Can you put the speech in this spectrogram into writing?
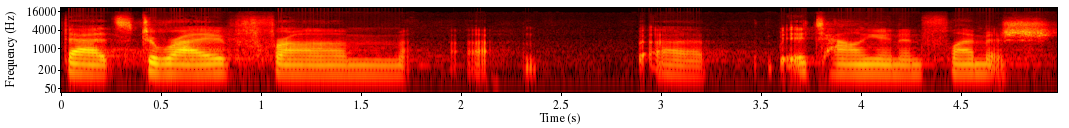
that's derived from uh, uh, Italian and Flemish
